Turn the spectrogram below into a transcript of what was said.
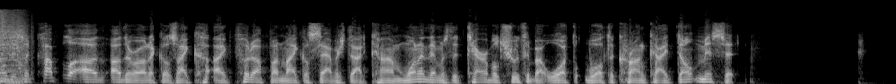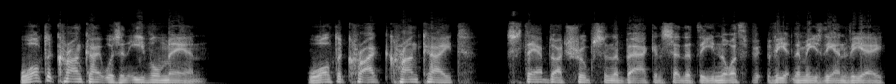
know, there's a couple of other articles I, I put up on michaelsavage.com. One of them is the terrible truth about Walter Cronkite. Don't miss it. Walter Cronkite was an evil man. Walter Cronkite stabbed our troops in the back and said that the North Vietnamese, the NVA,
